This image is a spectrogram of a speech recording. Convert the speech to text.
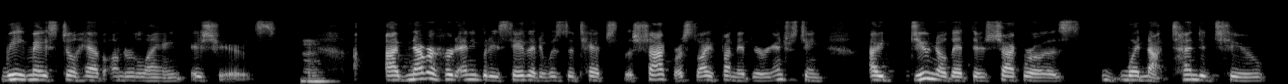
we may still have underlying issues. Mm-hmm. I've never heard anybody say that it was attached to the chakra, so I find it very interesting. I do know that there's chakras, when not tended to,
